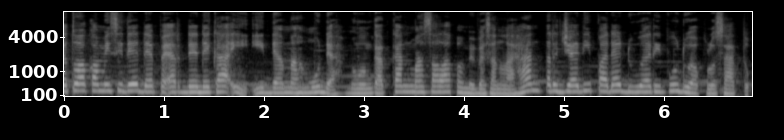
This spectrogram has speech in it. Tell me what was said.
Ketua Komisi D DPRD DKI, Ida Mahmudah, mengungkapkan masalah pembebasan lahan terjadi pada 2021.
